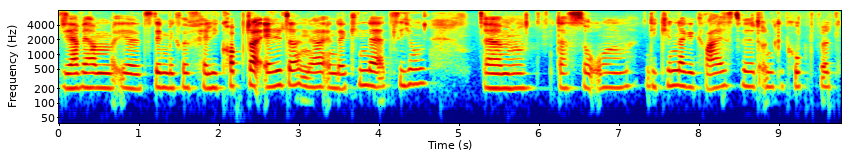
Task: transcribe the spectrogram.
ja, wir haben jetzt den Begriff Helikoptereltern ja, in der Kindererziehung, ähm, dass so um die Kinder gekreist wird und geguckt wird,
